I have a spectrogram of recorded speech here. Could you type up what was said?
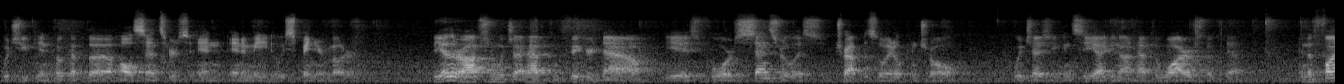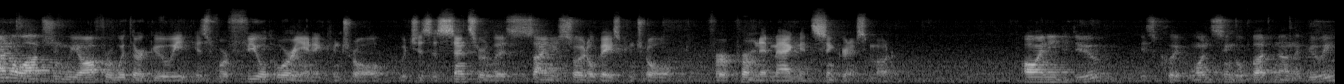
which you can hook up the Hall sensors and, and immediately spin your motor. The other option, which I have configured now, is for sensorless trapezoidal control, which as you can see I do not have the wires hooked up. And the final option we offer with our GUI is for field-oriented control, which is a sensorless sinusoidal-based control for a permanent magnet synchronous motor. All I need to do is click one single button on the GUI,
